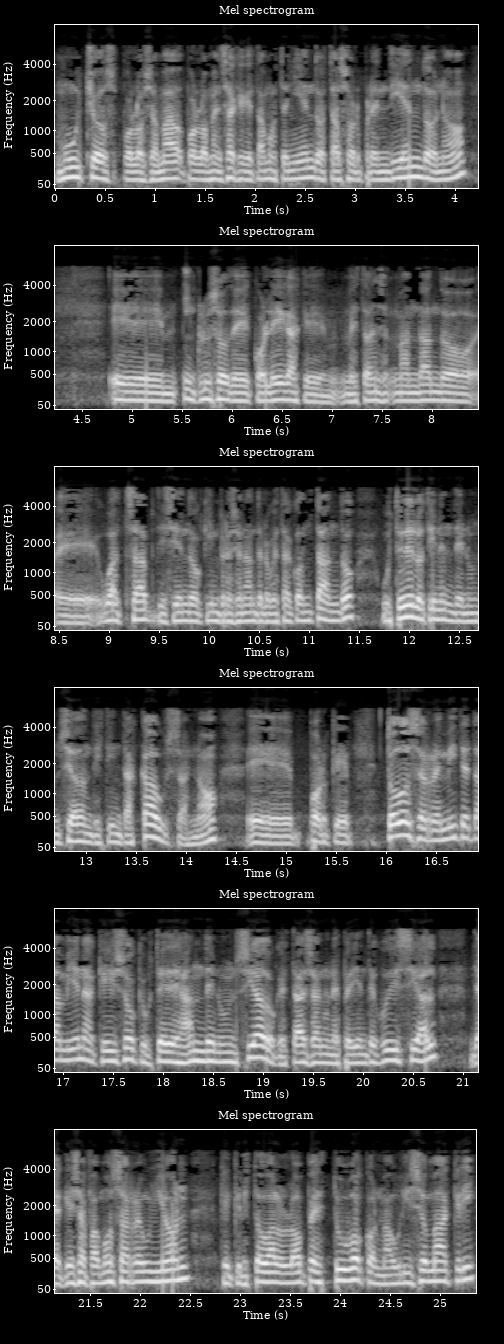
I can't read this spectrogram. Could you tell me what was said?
muchos, por los llamados, por los mensajes que estamos teniendo, está sorprendiendo, ¿no? Eh, incluso de colegas que me están mandando eh, WhatsApp diciendo que impresionante lo que está contando, ustedes lo tienen denunciado en distintas causas, ¿no? Eh, porque todo se remite también a aquello que ustedes han denunciado, que está ya en un expediente judicial, de aquella famosa reunión que Cristóbal López tuvo con Mauricio Macri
